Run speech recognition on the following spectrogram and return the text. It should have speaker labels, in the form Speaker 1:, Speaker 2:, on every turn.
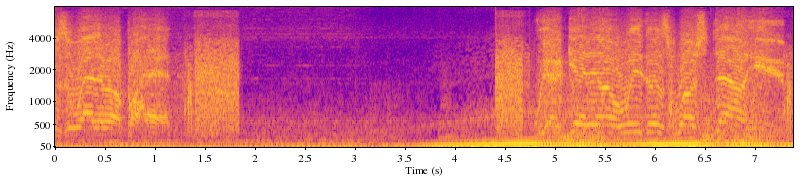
Speaker 1: The weather up ahead. We are getting our windows washed down here.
